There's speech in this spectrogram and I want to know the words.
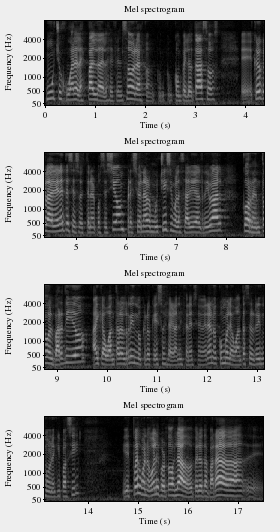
mucho jugar a la espalda de las defensoras con, pelotazos. Eh, creo que la de Nelete es eso, es tener posesión, presionar muchísimo la salida del rival, corren todo el partido, hay que aguantar el ritmo, creo que eso es la gran diferencia de verano, cómo le aguantas el ritmo a un equipo así. Y después, bueno, goles por todos lados, pelota parada, eh,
